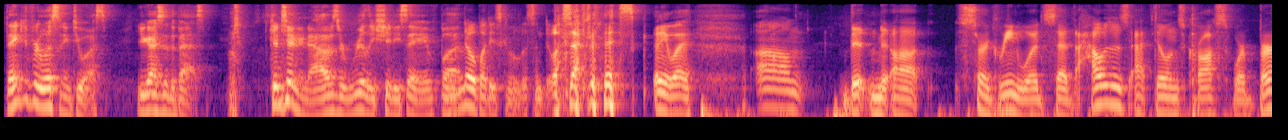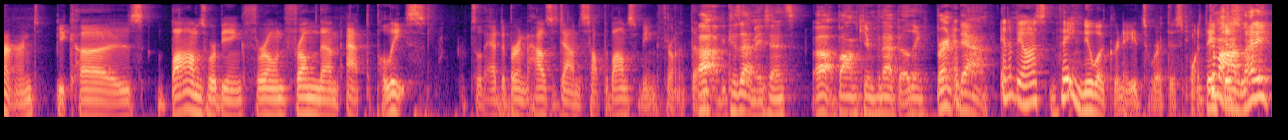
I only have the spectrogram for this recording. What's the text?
Thank you for listening to us. You guys are the best. Continue now. It was a really shitty save, but nobody's going to listen to us after this. Anyway, um, the, uh, Sir Greenwood said the houses at Dillon's Cross were burned because bombs were being thrown from them at the police. So they had to burn the houses down to stop the bombs from being thrown at them. ah, because that makes sense. Ah, bomb came from that building. Burn it down. and to be honest, they knew what grenades were at this point. They Come just on, Letty.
